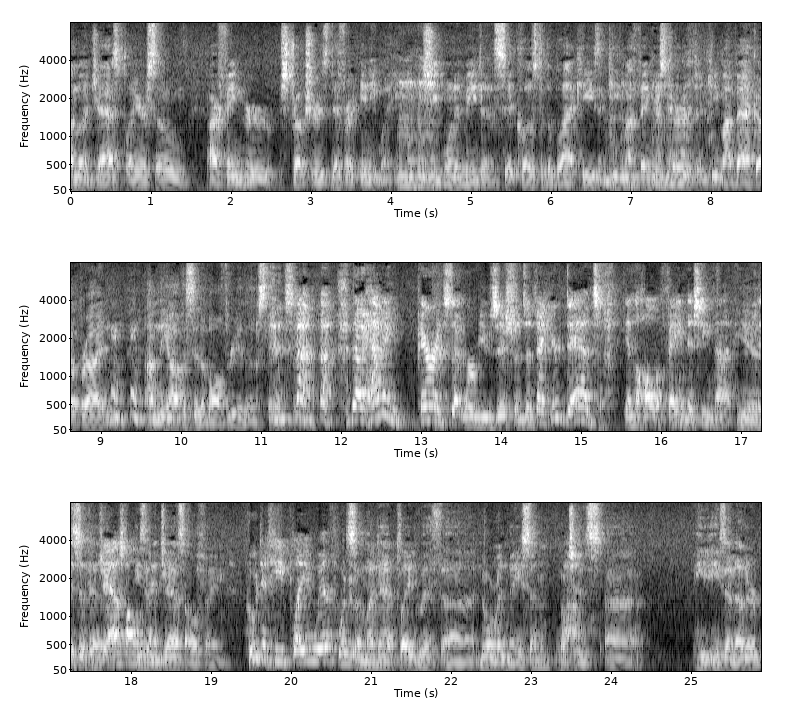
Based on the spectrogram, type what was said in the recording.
I'm a jazz player, so our finger structure is different anyway. Mm-hmm. She wanted me to sit close to the black keys and keep my fingers curved and keep my back upright. And I'm the opposite of all three of those things. So. Now, having parents that were musicians, in fact, your dad's in the Hall of Fame, is he not? He is. Is it the. Jazz Hall He's of in Fame? the Jazz Hall of Fame. Who did he play with? What, So my dad played with uh, Norman Mason, which Wow. is uh, he, he's another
